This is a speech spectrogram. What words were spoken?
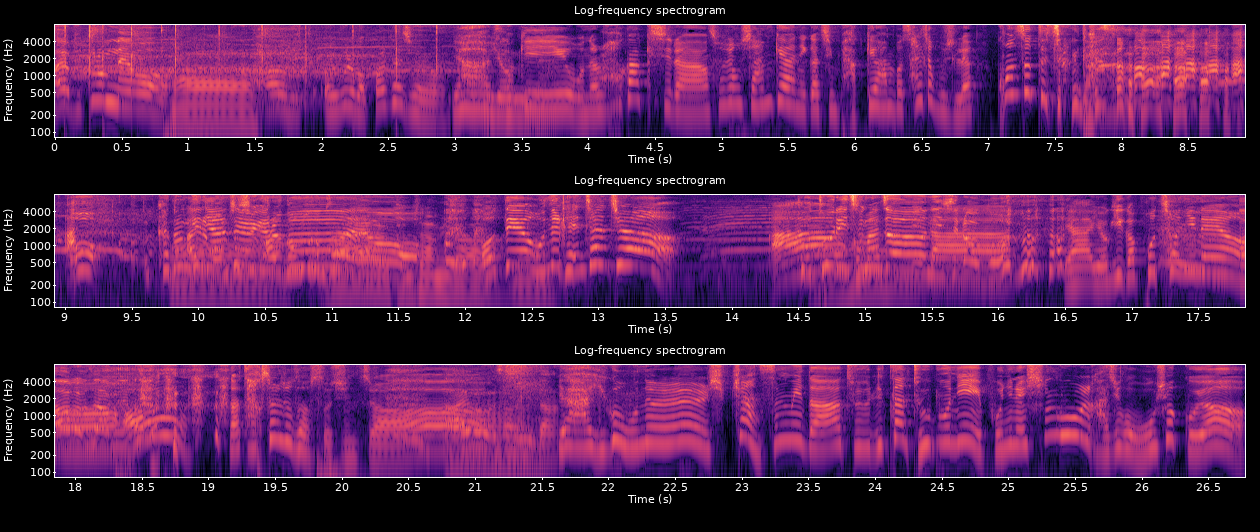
아유 부끄럽네요 아, 아유, 얼굴이 막 빨개져요 야, 감사합니다. 여기 오늘 허각 씨랑 소정 씨 함께 하니까 지금 밖에 한번 살짝 보실래요? 콘서트장 돼서. 어 가동기를 안녕하세요, 여러분. 너무 감사해요 아유, 감사합니다. 어때요? 네. 오늘 괜찮죠? 아, 도토리 고맙습니다. 충전이시라고. 야, 여기가 포천이네요. 아, 감사합니다. 어우, 나 닭살 돋았어, 진짜. 아이고 감사합니다 야, 이거 오늘 쉽지 않습니다. 두, 일단 두 분이 본인의 신곡을 가지고 오셨고요.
